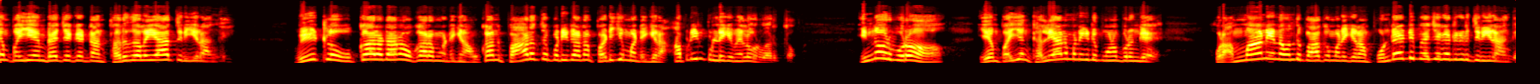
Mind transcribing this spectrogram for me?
என் பையன் பேச்சை கேட்டான்? தருதலையாக திரிகிறாங்க. வீட்டில் உட்காரடானா உட்கார மாட்டேங்கிறான். உட்காந்து பாடத்தை படிட்டானா படிக்க மாட்டேங்கிறான். அப்படின்னு பிள்ளைங்க மேலே ஒரு வருத்தம். இன்னொரு புறம் என் பையன் கல்யாணம் பண்ணிக்கிட்டு போன பிறங்க ஒரு அம்மான்னு என்னை வந்து பார்க்க மாட்டேங்கிறான். பொண்டாட்டி பேச்சை கேட்டுக்கிட்டு திரிகிறாங்க.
